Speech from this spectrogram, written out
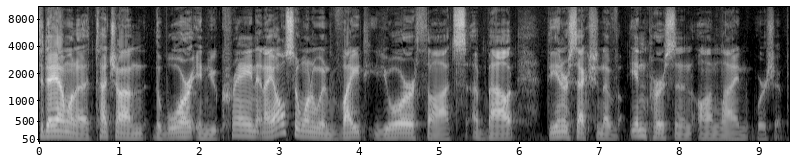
Today, I want to touch on the war in Ukraine, and I also want to invite your thoughts about the intersection of in person and online worship.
